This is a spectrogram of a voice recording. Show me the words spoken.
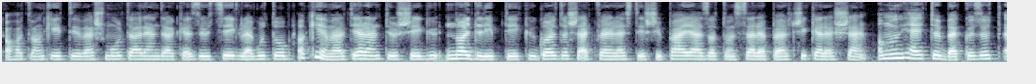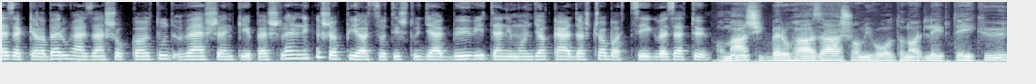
A 62 éves múltal rendelkező cég legutóbb a kiemelt jelentőségű, nagy léptékű gazdaságfejlesztési pályázaton szerepelt sikeresen. A műhely többek között ezekkel a beruházásokkal tud versenyképes lenni, és a piacot is tudják bővíteni, mondja Kárdas Csaba cégvezető. A másik beruházás, ami volt a nagy léptékű,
